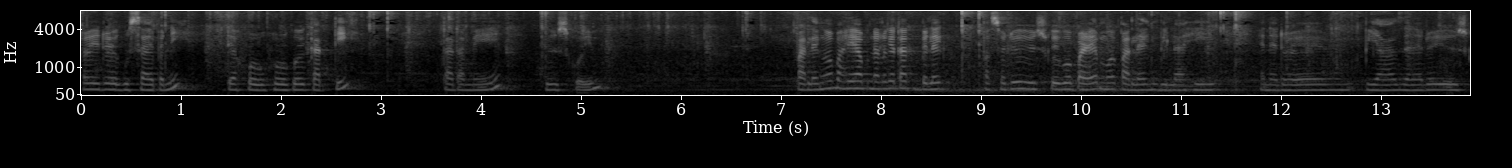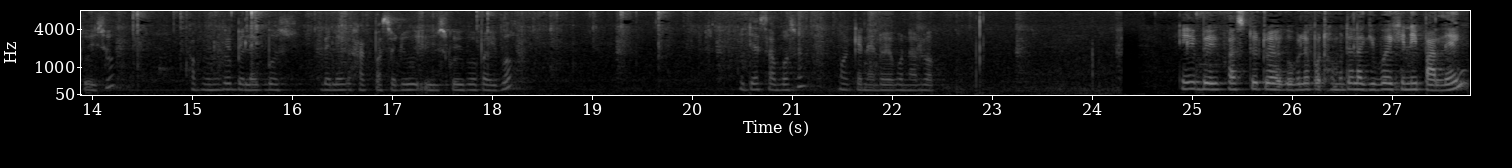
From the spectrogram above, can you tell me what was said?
আৰু এইদৰে গুচাই পানি এতিয়া সৰু সৰুকৈ কাটি তাত আমি ইউজ কৰিম। পালেঙৰ বাহিৰে আপোনালোকে তাত বেলেগ পাচলিও ইউজ কৰিব পাৰে। মই পালেং বিলাহী এনেদৰে পিঁয়াজ এনেদৰে ইউজ কৰিছোঁ। আপোনালোকে বেলেগ বস্তু বেলেগ শাক পাচলিও ইউজ কৰিব পাৰিব। এতিয়া চাবচোন মই কেনেদৰে বনালোঁ এই ব্ৰেকফাষ্টটো তৈয়াৰ কৰিবলৈ প্ৰথমতে লাগিব এইখিনি পালেং।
